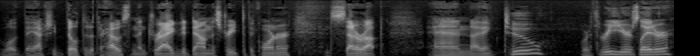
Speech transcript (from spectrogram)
well, they actually built it at their house and then dragged it down the street to the corner and set her up. And I think two or three years later,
